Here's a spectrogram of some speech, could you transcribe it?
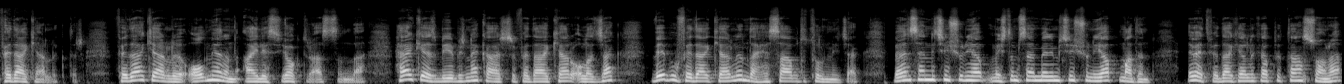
fedakarlıktır. Fedakarlığı olmayanın ailesi yoktur aslında. Herkes birbirine karşı fedakar olacak ve bu fedakarlığın da hesabı tutulmayacak. Ben senin için şunu yapmıştım, sen benim için şunu yapmadın. Evet fedakarlık yaptıktan sonra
